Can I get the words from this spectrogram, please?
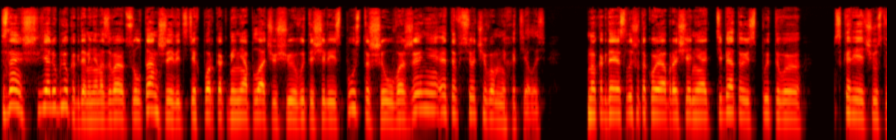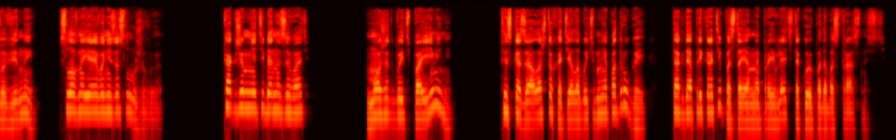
Знаешь, я люблю, когда меня называют султаншей, ведь с тех пор, как меня, плачущую, вытащили из пустоши, уважение — это все, чего мне хотелось. Но когда я слышу такое обращение от тебя, то испытываю, скорее, чувство вины, словно я его не заслуживаю. Как же мне тебя называть? Может быть, по имени? Ты сказала, что хотела быть мне подругой. Тогда прекрати постоянно проявлять такую подобострастность.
